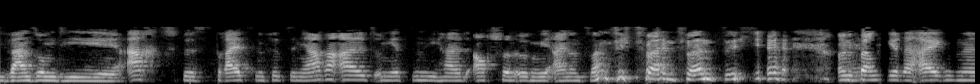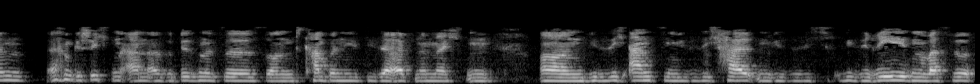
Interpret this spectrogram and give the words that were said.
die waren so um die 8 bis 13, 14 Jahre alt und jetzt sind die halt auch schon irgendwie 21, 22 und fangen ihre eigenen äh, Geschichten an, also Businesses und Companies, die sie eröffnen möchten und wie sie sich anziehen, wie sie sich halten, wie sie sich, wie sie reden, was für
